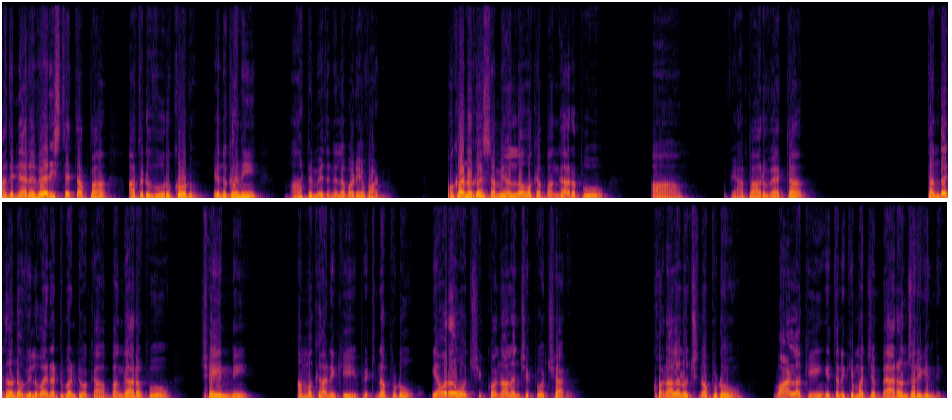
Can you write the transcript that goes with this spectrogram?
అది నెరవేరిస్తే తప్ప అతడు ఊరుకోడు. ఎందుకని? మాట మీద నిలబడేవాడు. ఒకనొక సమయంలో ఒక బంగారపు వ్యాపారవేత్త తన దగ్గర ఉన్న విలువైనటువంటి ఒక బంగారపు చైన్ని అమ్మకానికి పెట్టినప్పుడు ఎవరో వచ్చి కొనాలని చెప్పి వచ్చారు. కొనాలని వచ్చినప్పుడు వాళ్ళకి ఇతనికి మధ్య బేరం జరిగింది.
